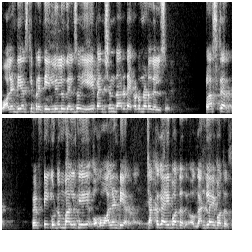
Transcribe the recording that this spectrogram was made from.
వాలంటీర్స్కి ప్రతి ఇల్లు తెలుసు. ఏ పెన్షన్దారుడు ఎక్కడున్నాడో తెలుసు. క్లస్టర్ ఫిఫ్టీ కుటుంబాలకి ఒక వాలంటీర్. చక్కగా అయిపోతుంది. ఒక గంటలో అయిపోతుంది.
